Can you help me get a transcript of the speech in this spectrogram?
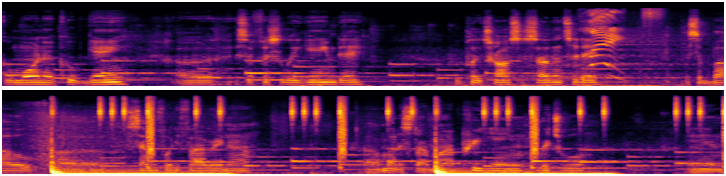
Good morning, Coop Gang. Uh, it's officially game day. We play Charleston Southern today. It's about uh, 7:45 right now. Uh, I'm about to start my pregame ritual, and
